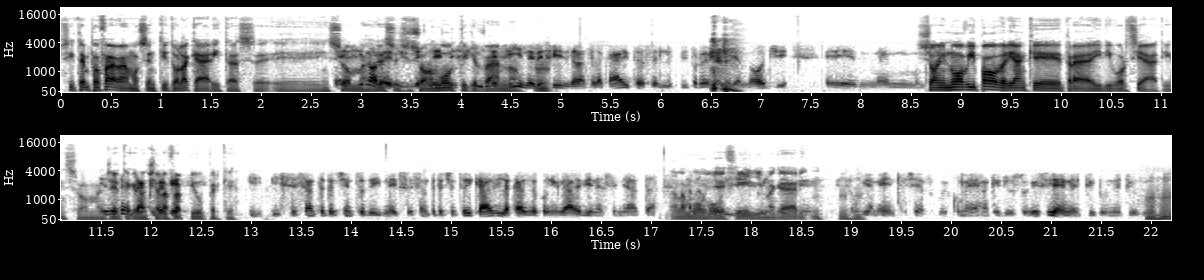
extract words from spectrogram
Sì, tempo fa avevamo sentito la Caritas, e, insomma, eh, sì, no, adesso le, ci sono le, molti le, che vanno... File, le mm. file davanti alla Caritas, il, il problema degli alloggi... Ehm, ehm, sono i nuovi poveri anche tra i divorziati, insomma, gente che non ce la fa più perché... Il, il 60% dei, nel 60% dei casi la casa coniugale viene assegnata alla, alla moglie, ai figli magari. Mm-hmm. Ovviamente, certo, come è anche giusto che sia nel più, nel più mm-hmm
